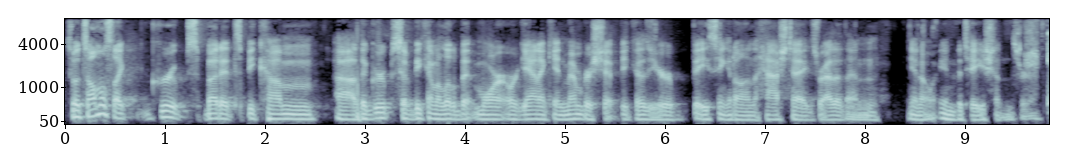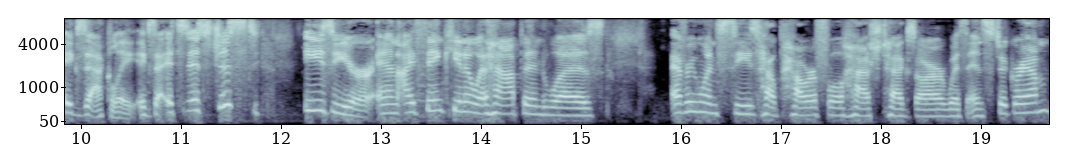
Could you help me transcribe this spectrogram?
So it's almost like groups but it's become uh, the groups have become a little bit more organic in membership because you're basing it on the hashtags rather than you know invitations or exactly exactly it's it's just easier. And I think, you know, what happened was everyone sees how powerful hashtags are with Instagram.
